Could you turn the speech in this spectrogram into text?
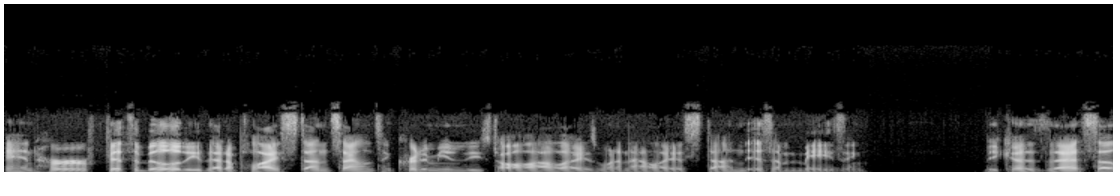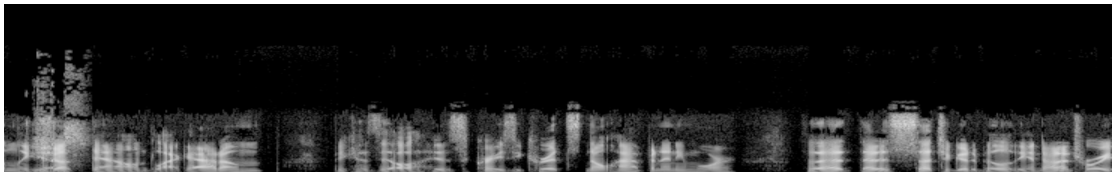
And her fifth ability that applies stun, silence, and crit immunities to all allies when an ally is stunned is amazing. Because that suddenly Yes. shuts down Black Adam, because all his crazy crits don't happen anymore. So that that is such a good ability. And Donna Troy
